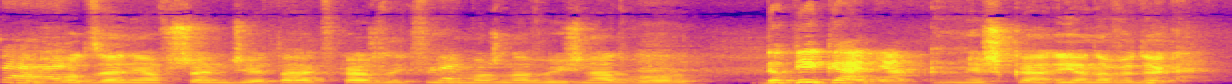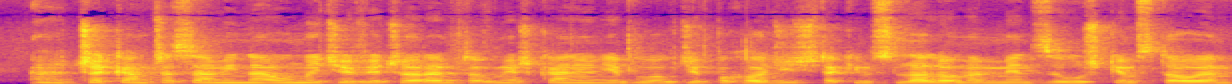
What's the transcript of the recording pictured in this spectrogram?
Do Tak. chodzenia wszędzie, tak? W każdej chwili można wyjść na dwór. Do biegania. Mieszka ja nawet jak e, czekam czasami na umycie wieczorem, to w mieszkaniu nie było gdzie pochodzić, takim slalomem między łóżkiem, stołem,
